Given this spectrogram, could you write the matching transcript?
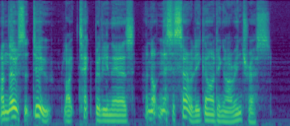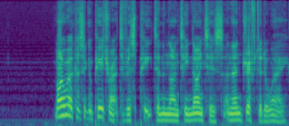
And those that do, like tech billionaires, are not necessarily guarding our interests. My work as a computer activist peaked in the 1990s and then drifted away.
